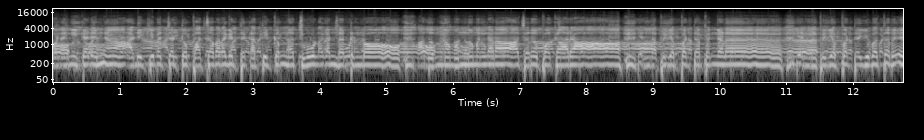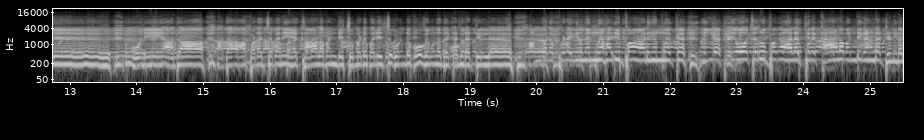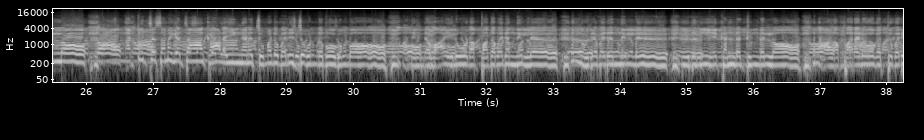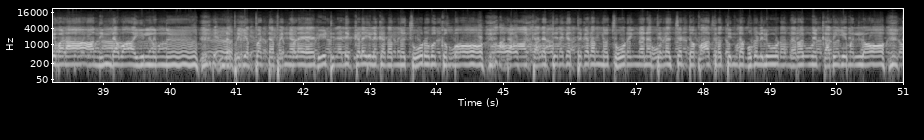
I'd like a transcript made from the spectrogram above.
ഉണങ്ങിക്കഴിഞ്ഞ അടുക്കി വെച്ചിട്ട് പച്ചവറകിട്ട് കത്തിക്കുന്ന ചൂള കണ്ടിട്ടുണ്ടോ? അതൊന്നും ഒന്നുമല്ലടാ ചെറുപ്പക്കാരാ. എന്റെ പ്രിയപ്പെട്ട പെങ്ങൾ എന്റെ പ്രിയപ്പെട്ട യുവത്തവേ മോനെ അതാ അതാ പടച്ചവനെ കാളവണ്ടി ചുമട് വലിച്ചു കൊണ്ടുപോകുന്നത് കണ്ടിട്ടില്ല? അമ്പലപ്പുഴയിൽ നിന്ന് ഹരിപ്പാട് നിന്നൊക്കെ നീ എത്രയോ ചെറുപ്പകാലത്തിലെ കാളവണ്ടി കണ്ടിട്ടുണ്ടല്ലോ. നട്ടുച്ച സമയത്ത് ആ കാള ഇങ്ങനെ ചുമട് വലിച്ചു കൊണ്ടുപോകുമ്പോ അതിന്റെ വായിലൂടെ പത വരുന്നില്ല? നുര വരുന്നില്ല? ഇത് നീ കണ്ടിട്ടുണ്ടല്ലോ. നാളെ പരലോകത്ത് വരുവടാ നിന്റെ വായിൽ നിന്ന്. എന്റെ പ്രിയപ്പെട്ട പെങ്ങളെ വീട്ടിലടുക്കളയിൽ കിടന്ന് ചോറ് വെക്കുമ്പോ അതാ കലത്തിനകത്ത് കിടന്ന് ചോറിങ്ങനെ തിളച്ചിട്ട് പാത്രത്തിന്റെ മുകളിലൂടെ നിറഞ്ഞ് കവിയുമല്ലോ.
